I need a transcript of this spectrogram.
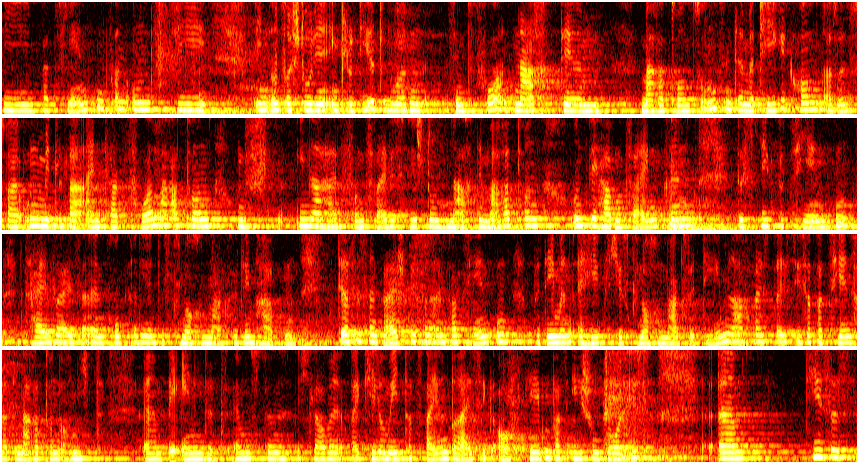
Die Patienten von uns, die in unsere Studie inkludiert wurden, sind vor und nach dem Marathon zu uns in der MRT gekommen. Also es war unmittelbar ein Tag vor Marathon und innerhalb von zwei bis vier Stunden nach dem Marathon. Und wir haben zeigen können, dass die Patienten teilweise ein progredientes Knochenmarksödem hatten. Das ist ein Beispiel von einem Patienten, bei dem ein erhebliches Knochenmarksödem nachweisbar ist. Dieser Patient hat den Marathon auch nicht beendet. Er musste, ich glaube, bei Kilometer 32 aufgeben, was eh schon toll ist. Ähm, dieses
